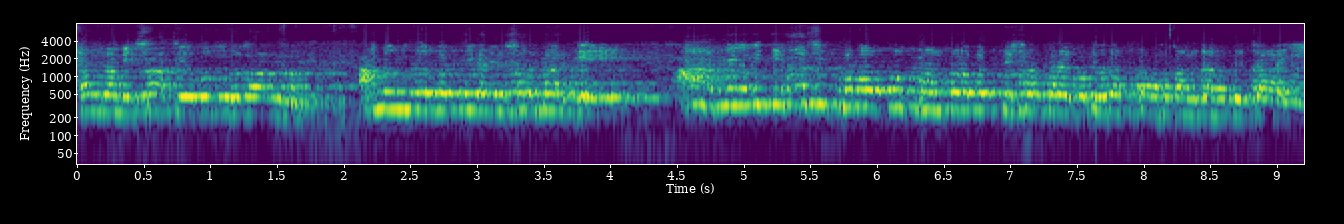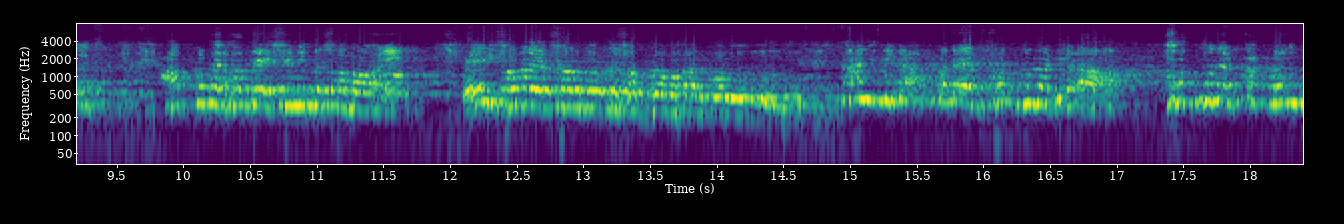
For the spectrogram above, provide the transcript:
সংগ্রামী শাসীয় বন্ধুগণ আনন্দের পরবর্তীকালীন সরকারকে ঐতিহাসিক পুনঃপ্রত্থান পরবর্তী সরকারের প্রতি উদাত্ত আহ্বান জানাতে চাই। আপনাদের হাতে সীমিত সময়। এই সময়ের সর্বোচ্চ সদ্ব্যবহার করুন। চারিদিকে আপনাদের শত্রুরা ঘেরা শত্রুদের চক্রান্ত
